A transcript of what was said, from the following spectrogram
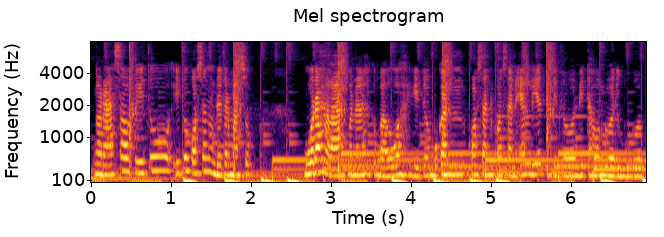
ngerasa waktu itu itu kosan udah termasuk murah lah menengah ke bawah gitu. Bukan kosan-kosan elit gitu di tahun 2012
